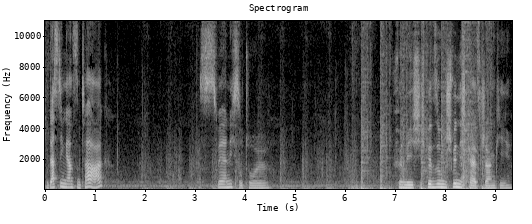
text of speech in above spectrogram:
Und das den ganzen Tag, das wäre nicht so toll. Für mich. Ich bin so ein Geschwindigkeitsjunkie.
